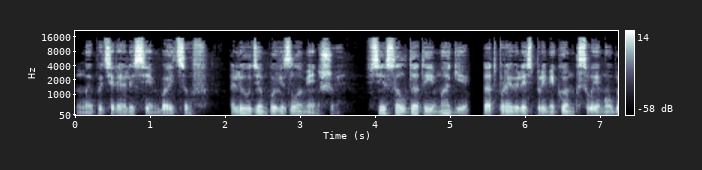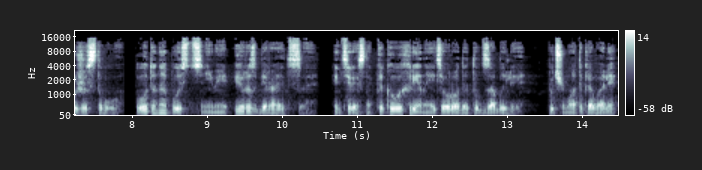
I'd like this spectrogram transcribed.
Мы потеряли семь бойцов. Людям повезло меньше. Все солдаты и маги отправились прямиком к своему божеству. Вот она пусть с ними и разбирается. Интересно, какого хрена эти уроды тут забыли? Почему атаковали?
